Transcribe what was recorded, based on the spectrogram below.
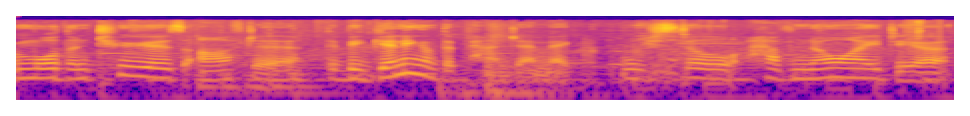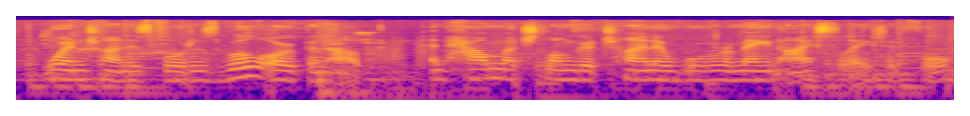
More than two years after the beginning of the pandemic, we still have no idea when China's borders will open up and how much longer China will remain isolated for.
